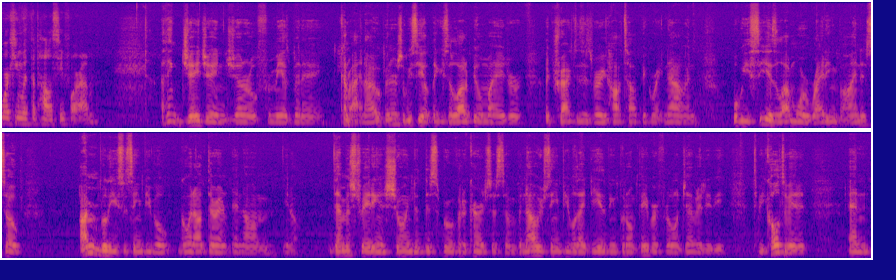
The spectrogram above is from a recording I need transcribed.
working with the Policy Forum? I think JJ in general for me has been a kind of an eye opener. So we see, like you said, a lot of people my age are attracted to this very hot topic right now, and what we see is a lot more writing behind it. So I'm really used to seeing people going out there and, and um, you know, demonstrating and showing the disapproval of the current system. But now we're seeing people's ideas being put on paper for longevity to be to be cultivated. And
